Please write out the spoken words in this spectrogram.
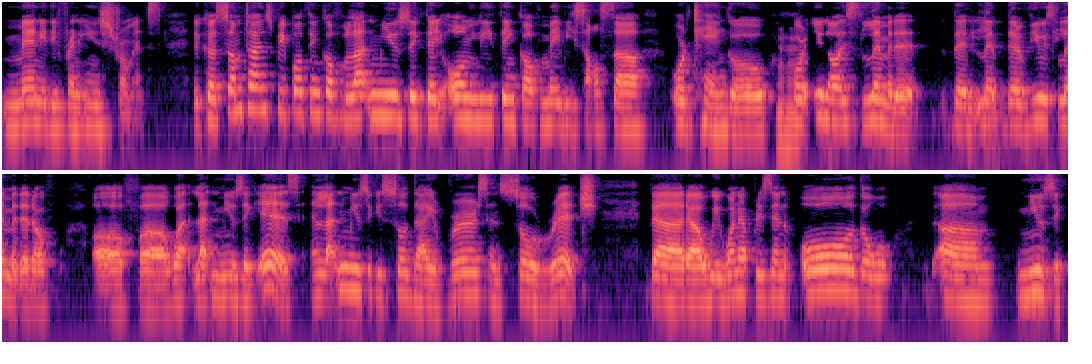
many different instruments. Because sometimes people think of Latin music, they only think of maybe salsa or tango, mm-hmm. or you know, it's limited. The, their view is limited of of uh, what Latin music is, and Latin music is so diverse and so rich that uh, we want to present all the um, music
